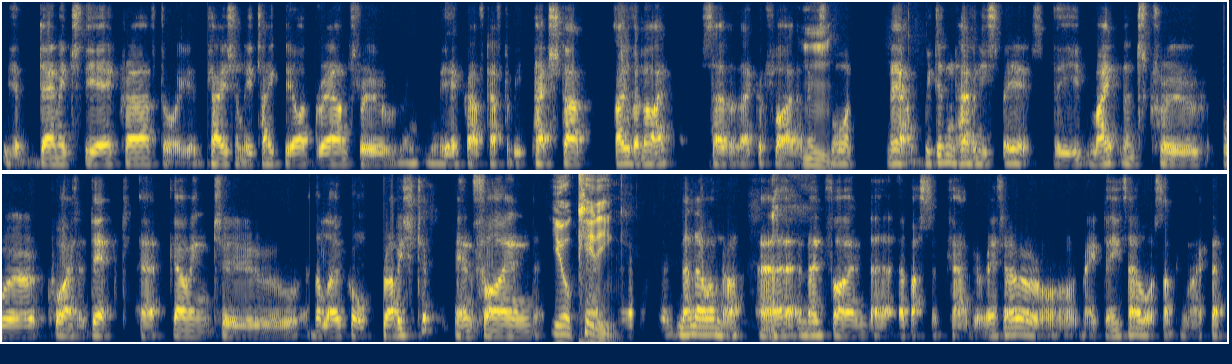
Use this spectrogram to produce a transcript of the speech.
you'd damage the aircraft, or you'd occasionally take the odd ground through, and the aircraft have to be patched up overnight so that they could fly the next Mm. morning. Now, we didn't have any spares. The maintenance crew were quite adept at going to the local rubbish tip and find You're kidding. No, no, I'm not. Uh, and they'd find uh, a busted carburetor or a magneto or something like that.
